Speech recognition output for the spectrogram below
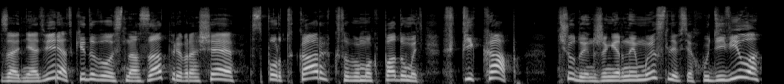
Задняя дверь откидывалась назад, превращая в спорткар, кто бы мог подумать, в пикап – Чудо инженерной мысли всех удивило,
